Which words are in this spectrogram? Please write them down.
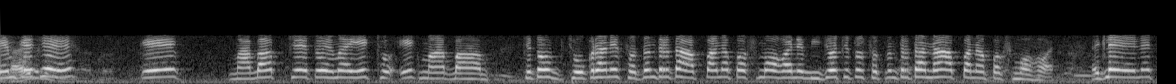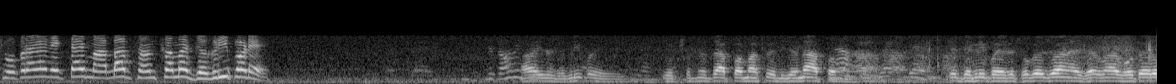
એમ કે છે કે મા બાપ છે તો એમાં એક એક મા બાપ છે તો છોકરાને સ્વતંત્રતા આપવાના પક્ષમાં હોય ને બીજો છે તો સ્વતંત્રતા ના આપવાના પક્ષમાં હોય. એટલે એને છોકરાને દેખતા જ મા બાપ સંસ્થામાં ઝઘડી પડે. ઝઘડી પડે. એક સ્વતંત્રતા આપવા માંગતો બીજો ના આપવા માંગતો એ ઝઘડી પડે એટલે છોકરો જોવા વોટરો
